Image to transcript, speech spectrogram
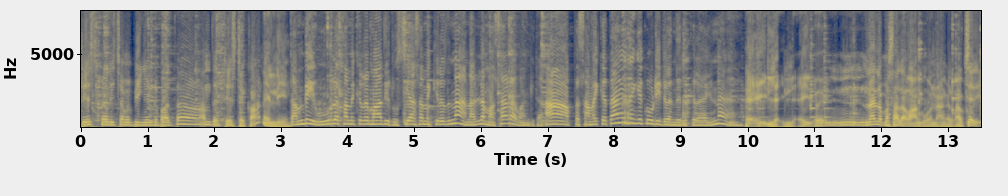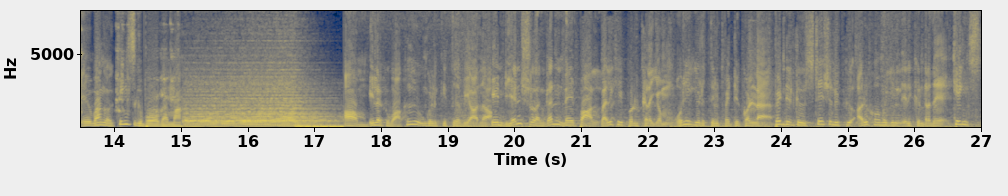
டேஸ்ட் மாதிரி சமைப்பீங்கன்னு பார்த்தா அந்த டேஸ்ட்டை காணலையே. தம்பி ஊர்ல சமைக்கிற மாதிரி ருசியா சமைக்கிறதுனா நல்ல மசாலா வாங்கிட்டா ஆ அப்ப சமைக்கத்தான் இங்க கூட்டிட்டு வந்திருக்கிறா. என்ன? இல்ல இல்ல. நல்ல மசாலா வாங்குவோம் நாங்கள். சரி வாங்க கிங்ஸுக்கு போவோம்மா ஆம். இலகுவாக உங்களுக்கு தேவையான இந்தியன் ஸ்ரீலங்கன் நேபாள் மளிகை பொருட்களையும் ஒரே இடத்தில் பெற்றுக்கொள்ள பெண்டிர்கள் ஸ்டேஷனுக்கு அருகாமையில் இருக்கின்றது. Kings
